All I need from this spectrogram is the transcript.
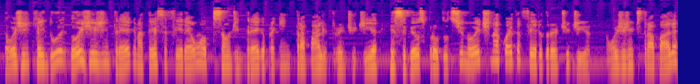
Então a gente tem dois, dois dias de entrega, na terça-feira é uma opção de entrega para quem trabalha durante o dia, receber os produtos de noite, na quarta-feira durante o dia. Então hoje a gente trabalha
